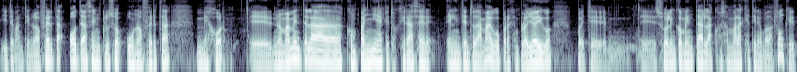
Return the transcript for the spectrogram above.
y te mantiene la oferta o te hace incluso una oferta mejor. Eh, normalmente las compañías que tú quieras hacer el intento de amago, por ejemplo yo digo, pues te eh, suelen comentar las cosas malas que tiene Vodafone, que,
